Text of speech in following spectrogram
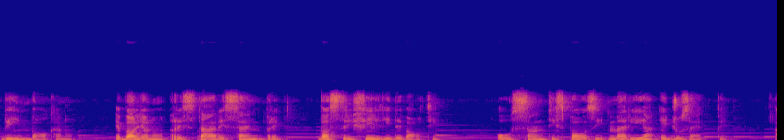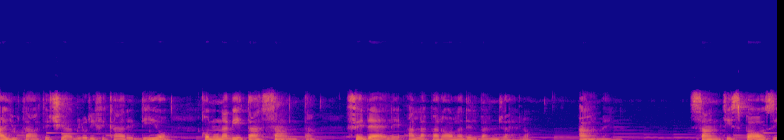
vi invocano e vogliono restare sempre vostri figli devoti o santi sposi Maria e Giuseppe, aiutateci a glorificare Dio con una vita santa, fedele alla parola del Vangelo. Amen. Santi sposi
